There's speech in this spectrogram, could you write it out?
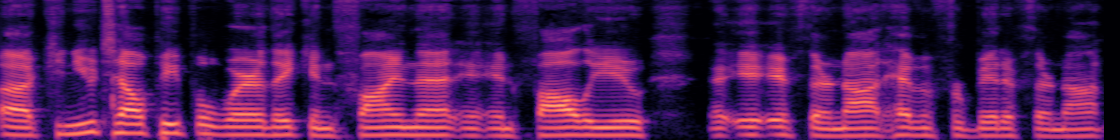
Uh, can you tell people where they can find that and, and follow you if they're not? Heaven forbid if they're not.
